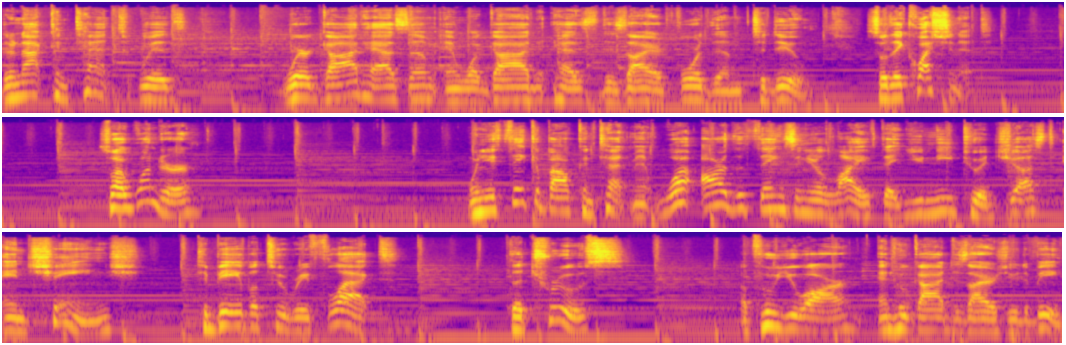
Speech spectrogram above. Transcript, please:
They're not content with where God has them and what God has desired for them to do. So they question it. So I wonder when you think about contentment, what are the things in your life that you need to adjust and change to be able to reflect the truths of who you are and who God desires you to be?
